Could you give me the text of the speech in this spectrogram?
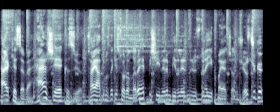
Herkese ve her şeye kızıyoruz. Hayatımızdaki sorunları hep bir şeylerin birilerinin üstüne yıkmaya çalışıyoruz. Çünkü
